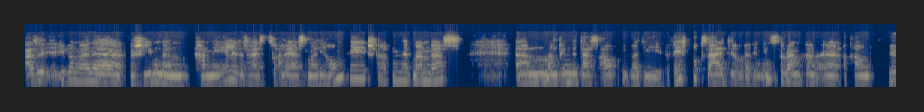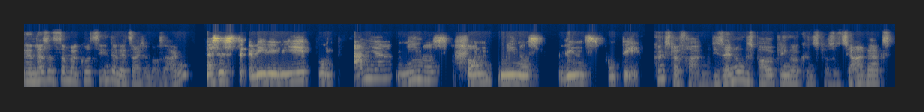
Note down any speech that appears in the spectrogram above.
Also über meine verschiedenen Kanäle, das heißt zuallererst mal die Homepage, da findet man das. Ähm, man findet das auch über die Facebook-Seite oder den Instagram-Account. Ja, dann lass uns doch mal kurz die Internetseite noch sagen. Das ist www.anja-von-wins.de. Künstlerfragen, die Sendung des Paul Klinger Künstlersozialwerks.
